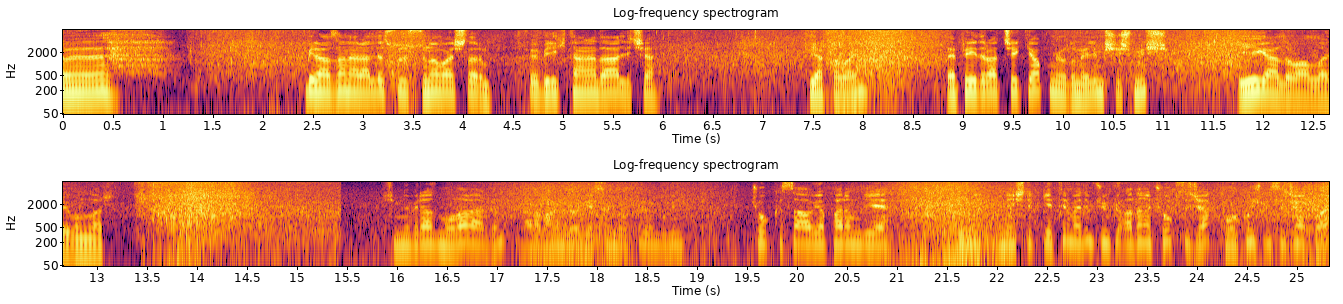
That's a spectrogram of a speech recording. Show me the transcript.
Ee, birazdan herhalde su üstüne başlarım. Şöyle bir iki tane daha liçe yakalayayım. Epeydir at çek yapmıyordum. Elim şişmiş. İyi geldi vallahi bunlar. Şimdi biraz mola verdim. Arabanın gölgesinde oturuyorum. Bugün çok kısa av yaparım diye güne- güneşlik getirmedim. Çünkü Adana çok sıcak. Korkunç bir sıcak var.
